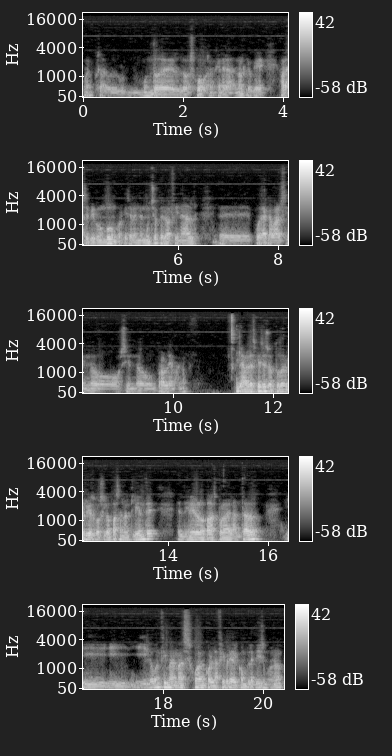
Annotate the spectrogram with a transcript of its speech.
bueno, pues al mundo de los juegos en general, ¿no? Creo que ahora se vive un boom porque se vende mucho, pero al final eh, puede acabar siendo, siendo un problema, ¿no? Y la verdad es que es eso, todo el riesgo se lo pasan al cliente, el dinero lo pagas por adelantado y, y, luego encima además juegan con la fiebre del completismo, ¿no?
